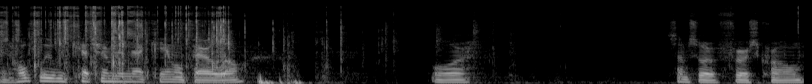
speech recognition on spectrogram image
and hopefully we catch him in that camo parallel or some sort of first chrome.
